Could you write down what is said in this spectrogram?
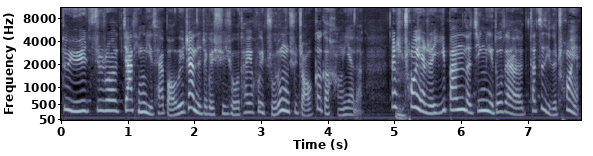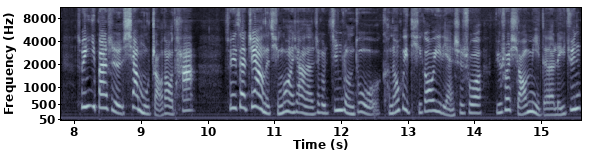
对于就是说家庭理财保卫战的这个需求，他也会主动去找各个行业的。但是创业者一般的精力都在他自己的创业，所以一般是项目找到他。所以在这样的情况下呢，这个精准度可能会提高一点。是说，比如说小米的雷军，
